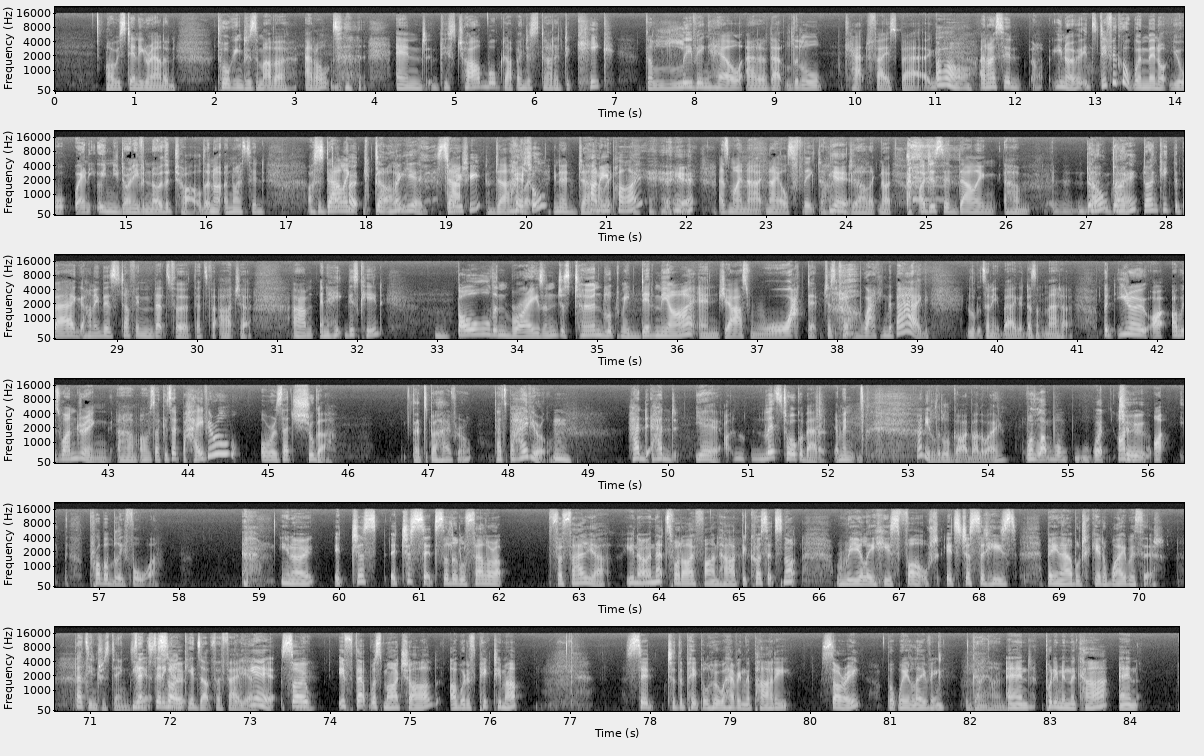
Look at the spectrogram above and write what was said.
I was standing around and talking to some other adults, and this child walked up and just started to kick the living hell out of that little cat face bag. Oh. And I said, oh, you know, it's difficult when they're not your, and, and you don't even know the child. And I, and I said, I said, darling, it, darling. yeah, da- Sweetie. darling, Petal. you know, darling, Honey pie. Yeah. as my na- nails flicked. Oh, Yeah. darling. No, I just said, darling, um, don't, Go don't, don't kick the bag, honey. There's stuff in that's for that's for Archer. Um, and he, this kid, bold and brazen, just turned, looked me dead in the eye, and just whacked it. Just kept whacking the bag. Look, it's only a bag; it doesn't matter. But you know, I, I was wondering. Um, I was like, is that behavioural or is that sugar? That's behavioural. That's behavioural. Mm. Had had yeah. Let's talk about it. I mean, only a little guy, by the way. Well, like, well, what two? I, probably four. you know, it just it just sets the little fella up for failure. You know, and that's what I find hard because it's not really his fault. It's just that he's been able to get away with it. That's interesting. Set, Yeah, setting so- our kids up for failure. Yeah. So if that was my child, I would have picked him up, said to the people who were having the party, sorry, but we're leaving. We're going home. And put him in the car and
